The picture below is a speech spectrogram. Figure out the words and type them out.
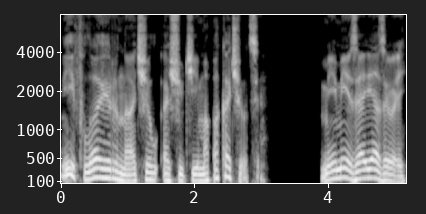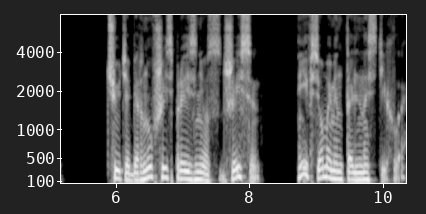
и флайер начал ощутимо покачиваться. «Мими, завязывай!» Чуть обернувшись, произнес Джейсон, и все моментально стихло.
